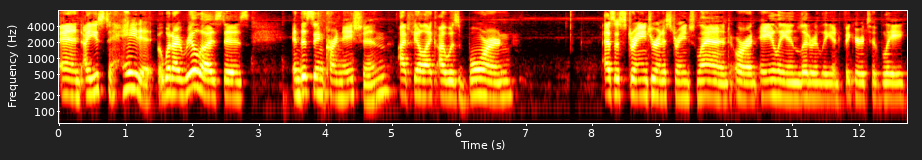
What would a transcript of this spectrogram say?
And I used to hate it. But what I realized is in this incarnation, I feel like I was born as a stranger in a strange land or an alien, literally and figuratively,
